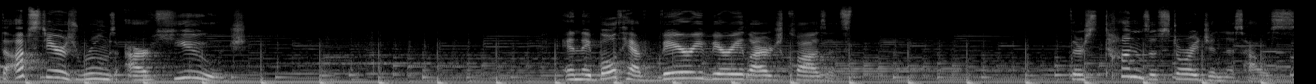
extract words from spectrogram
The upstairs rooms are huge. And they both have very, very large closets. There's tons of storage in this house.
